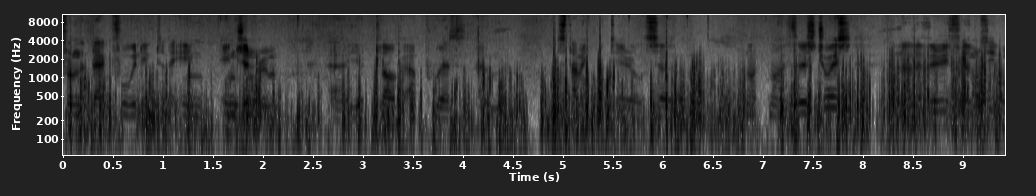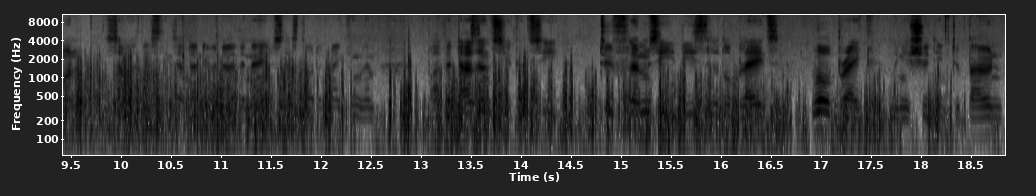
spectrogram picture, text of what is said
from the back forward into the en engine room, uh, you clog up with um, stomach material. So not my first choice. Another very flimsy one, some of these things I don't even know the names, they started making them by the dozens. You can see too flimsy, these little blades will break when you shoot into bone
